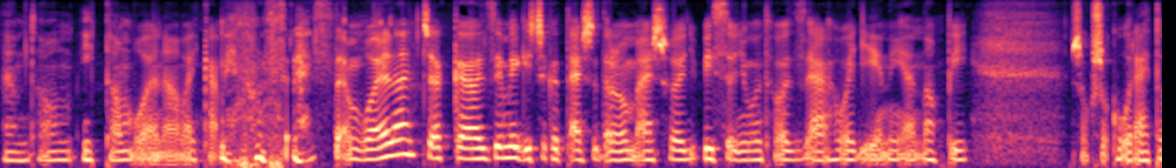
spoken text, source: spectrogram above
nem tudom, ittam volna, vagy kábítószereztem volna, csak azért mégiscsak a társadalom máshogy viszonyult hozzá, hogy én ilyen napi sok-sok órát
